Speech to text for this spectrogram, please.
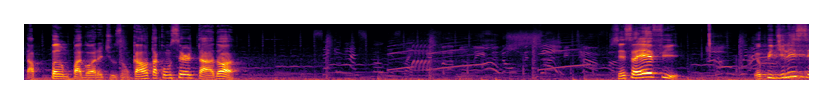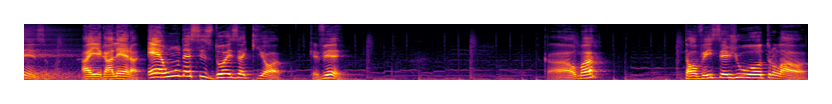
Tá pampa agora, tiozão. O carro tá consertado, ó. Licença aí, fi. Eu pedi licença, mano. Aí, galera. É um desses dois aqui, ó. Quer ver? Calma. Talvez seja o outro lá, ó.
